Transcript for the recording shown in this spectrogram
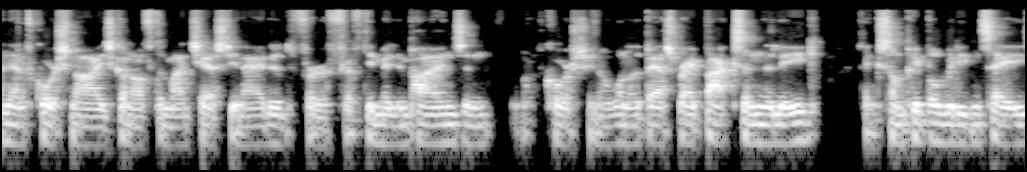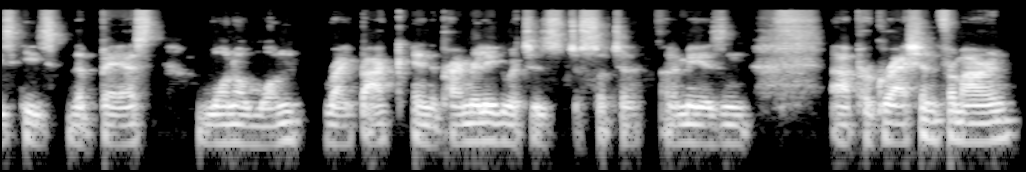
And then, of course, now he's gone off to Manchester United for 50 million pounds, and of course, you know, one of the best right backs in the league. I think some people would even say he's, he's the best one-on-one right back in the Premier League, which is just such a, an amazing uh, progression from Aaron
